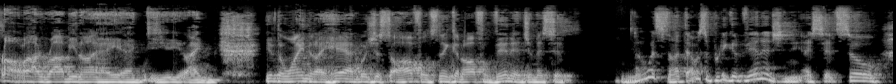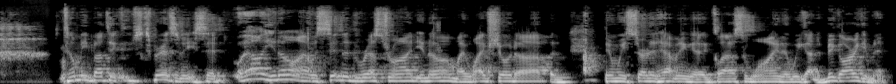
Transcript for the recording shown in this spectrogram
Oh, uh, Rob, you know, I, I, I, you know, the wine that I had was just awful. It's thinking awful vintage. And I said, no, it's not. That was a pretty good vintage. And I said, so tell me about the experience. And he said, well, you know, I was sitting at a restaurant, you know, my wife showed up and then we started having a glass of wine and we got in a big argument.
